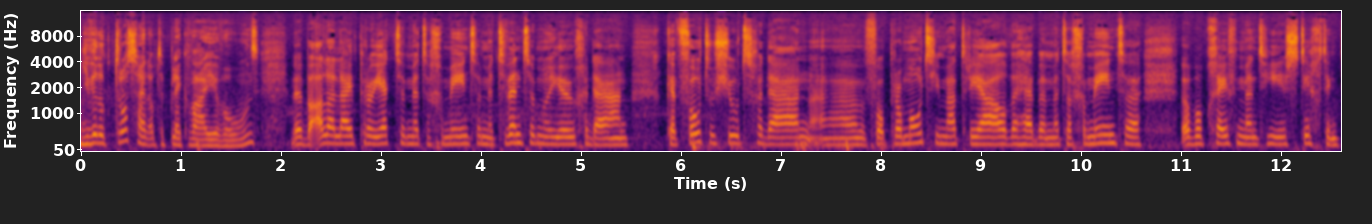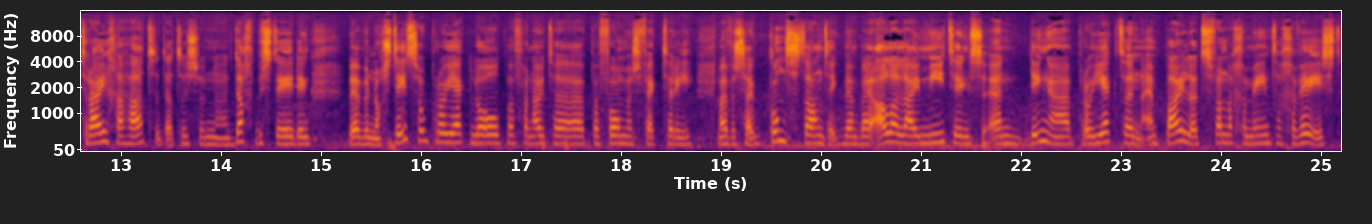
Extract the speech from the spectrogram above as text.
Je wil ook trots zijn op de plek waar je woont. We hebben allerlei projecten met de gemeente, met Twente Milieu gedaan. Ik heb fotoshoots gedaan uh, voor promotiemateriaal. We hebben met de gemeente, we hebben op een gegeven moment hier Stichting Trui gehad. Dat is een uh, dagbesteding. We hebben nog steeds zo'n project lopen vanuit de Performance Factory. Maar we zijn constant, ik ben bij allerlei meetings en dingen, projecten en pilots van de gemeente geweest...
